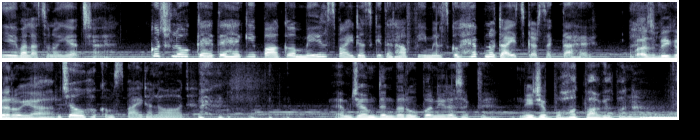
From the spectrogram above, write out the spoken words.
ये वाला सुनो ये अच्छा है। कुछ लोग कहते हैं कि पाकर मेल स्पाइडर्स की तरह फीमेल्स को हिप्नोटाइज कर सकता है। बस भी करो यार। जो हुक्म स्पाइडर लॉर्ड एमजे हम दिन भर ऊपर नहीं रह सकते। नीचे बहुत पागलपन है।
